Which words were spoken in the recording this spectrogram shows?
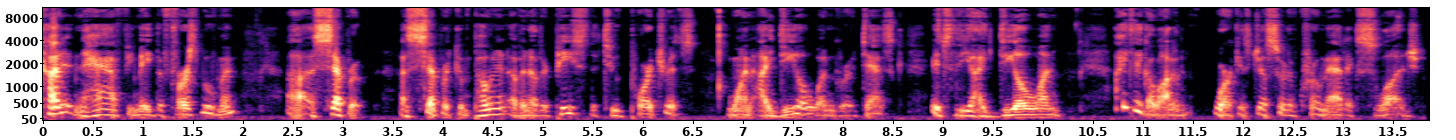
cut it in half. He made the first movement uh, a separate a separate component of another piece, the two portraits, one ideal, one grotesque. It's the ideal one. I think a lot of work is just sort of chromatic sludge,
